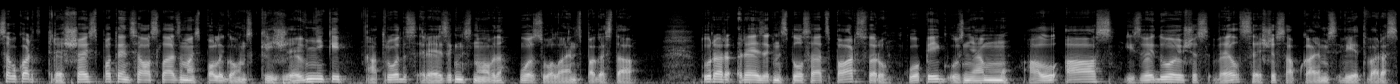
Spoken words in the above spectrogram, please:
Savukārt trešais potenciāli slēdzamais poligons Križevņiki atrodas Rēzeknes novada Ozolēnas pagastā. Tur ar Rēzeknes pilsētas pārsvaru kopīgu uzņēmumu ALAS izveidojušas vēl sešas apkaimes vietvaras.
